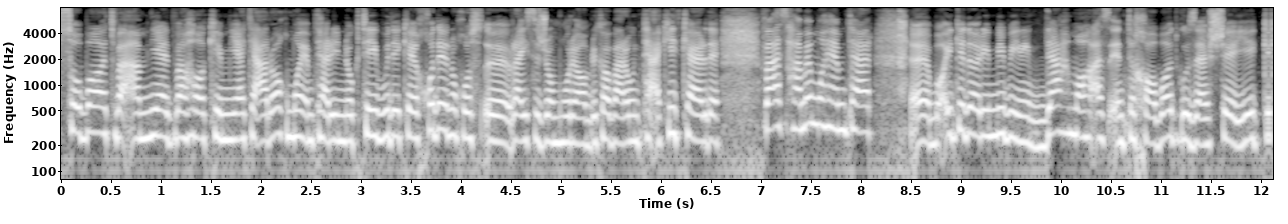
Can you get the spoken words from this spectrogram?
ثبات و امنیت و حاکمیت عراق مهمترین نکته بوده که خود رئیس جمهور آمریکا بر اون تاکید کرده و از همه مهمتر با اینکه داریم می‌بینیم ده ماه از انتخابات گذشته یک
